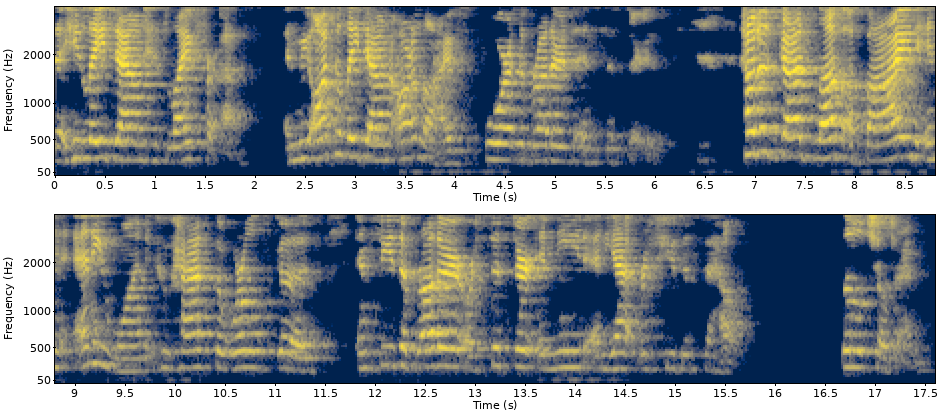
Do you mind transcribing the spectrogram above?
that he laid down his life for us, and we ought to lay down our lives for the brothers and sisters. How does God's love abide in anyone who has the world's goods and sees a brother or sister in need and yet refuses to help? Little children,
